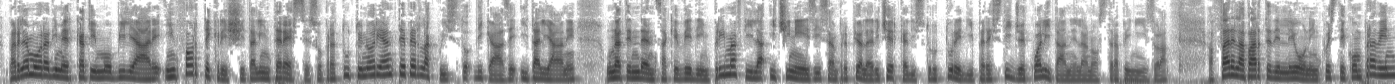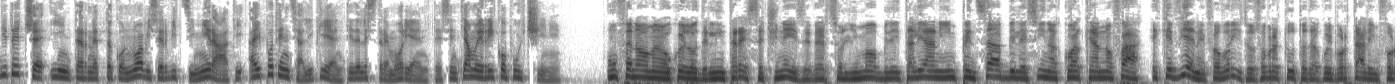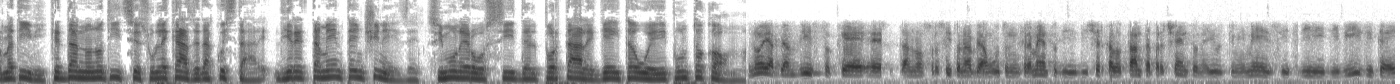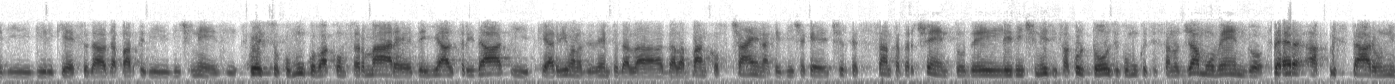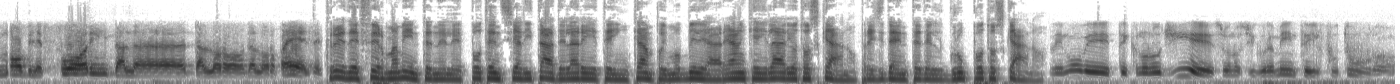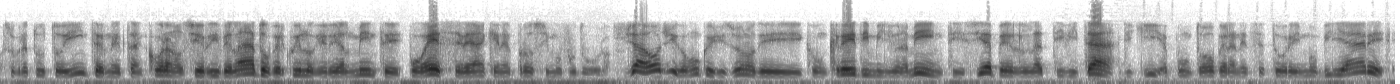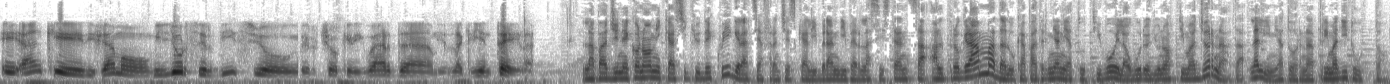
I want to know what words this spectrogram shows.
Parliamo ora di mercato immobiliare. In forte crescita l'interesse, soprattutto in Oriente, per l'acquisto di case italiane. Una tendenza che vede in prima fila i cinesi, sempre più alla ricerca di strutture di prestigio e qualità nella nostra penisola. A fare la parte del leone in queste compravendite c'è Internet con nuovi servizi mirati ai potenziali clienti dell'estremo Oriente. Sentiamo Enrico Pulcini. Un fenomeno, quello dell'interesse cinese verso gli immobili italiani, impensabile sino a qualche anno fa e che viene favorito soprattutto da quei portali informativi che danno notizie sulle case da acquistare direttamente in cinese. Simone Rossi del portale gateaway.com. Noi abbiamo visto che eh, dal nostro sito noi abbiamo avuto un incremento di, di circa l'80% negli ultimi mesi di, di visite e di, di richieste da, da parte di, cinesi. Questo comunque va a confermare degli altri dati che arrivano ad esempio dalla, dalla Bank of China che dice che circa il 60% dei, dei, cinesi facoltosi comunque si stanno già muovendo per acquistare un immobile fuori dal, dal, loro, dal loro paese. Crede fermamente nelle potenzialità della rete in campo immobiliare anche Ilario Toscano, presidente del gruppo Toscano. Tecnologie sono sicuramente il futuro, soprattutto internet ancora non si è rivelato per quello che realmente può essere anche nel prossimo futuro. Già oggi comunque ci sono dei concreti miglioramenti sia per l'attività di chi appunto opera nel settore immobiliare e anche diciamo miglior servizio per ciò che riguarda la clientela. La pagina economica si chiude qui, grazie a Francesca Librandi per l'assistenza al programma, da Luca Patrignani a tutti voi l'augurio di un'ottima giornata, la linea torna prima di tutto.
